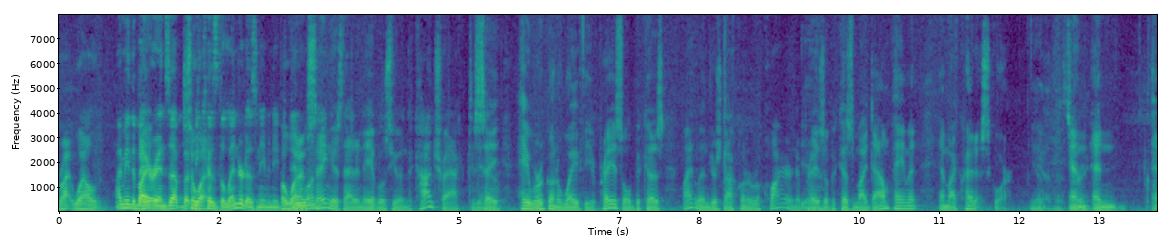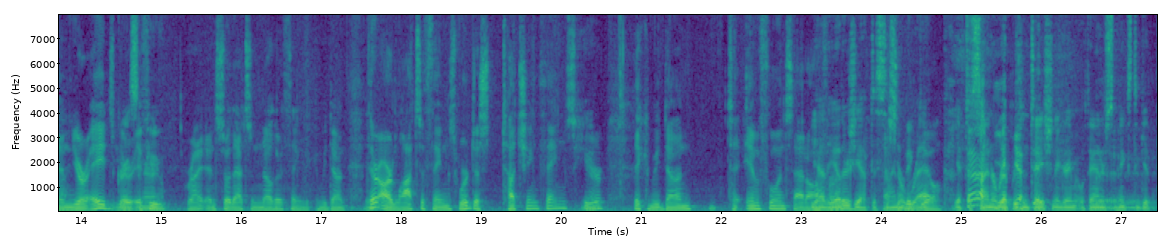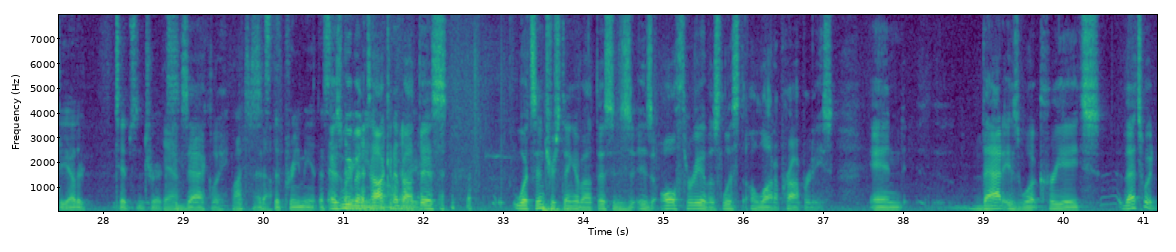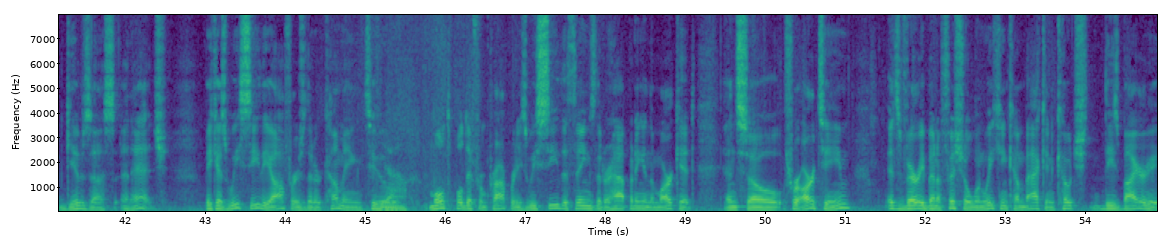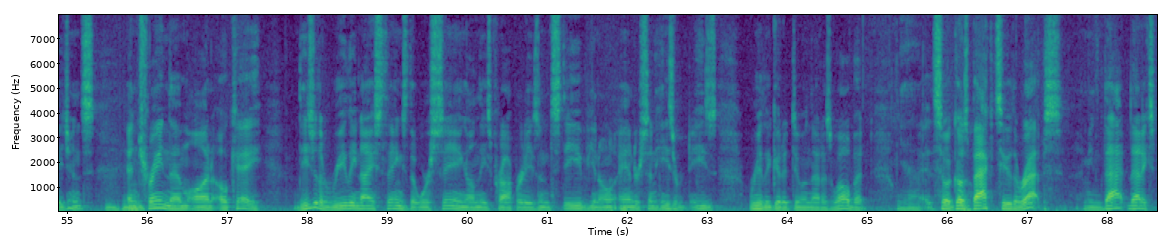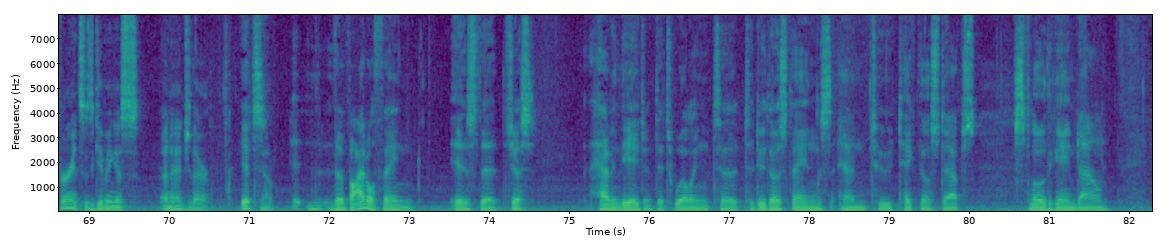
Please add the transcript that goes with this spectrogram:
Right, well. I mean, the they- buyer ends up, but so what- because the lender doesn't even need to do one. But what I'm saying is that enables you in the contract to Yeah. say, hey, we're going to waive the appraisal because my lender's not going to require an Yeah. appraisal because of my down payment and my credit score. Yeah, that's and, great. And, and your aid, your, if you, right, and so that's another thing that can be done. There are lots of things, we're just touching things here that can be done to influence that offer. yeah, the others you have to That's sign a, rep. deal. You have to sign a representation agreement with Anderson Hicks to get the other tips and tricks. Yeah. Exactly. Lots of That's stuff. the premium. That's the As we've been talking offer. about this, what's interesting about this is, is all three of us list a lot of properties. And that is what creates, that's what gives us an edge. Because we see the offers that are coming to Yeah. multiple different properties. We see the things that are happening in the market. And so for our team, it's very beneficial when we can come back and coach these buyer agents Mm-hmm. and train them on, okay, these are the really nice things that we're seeing on these properties. And Steve, you know, mm-hmm. Anderson, he's he's really good at doing that as well. But Yeah. so it goes back to the reps. I mean, that that experience is giving us an edge there. It's Yeah. it, the vital thing is that just having the agent that's willing to, to do those things and to take those steps, slow the game down.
